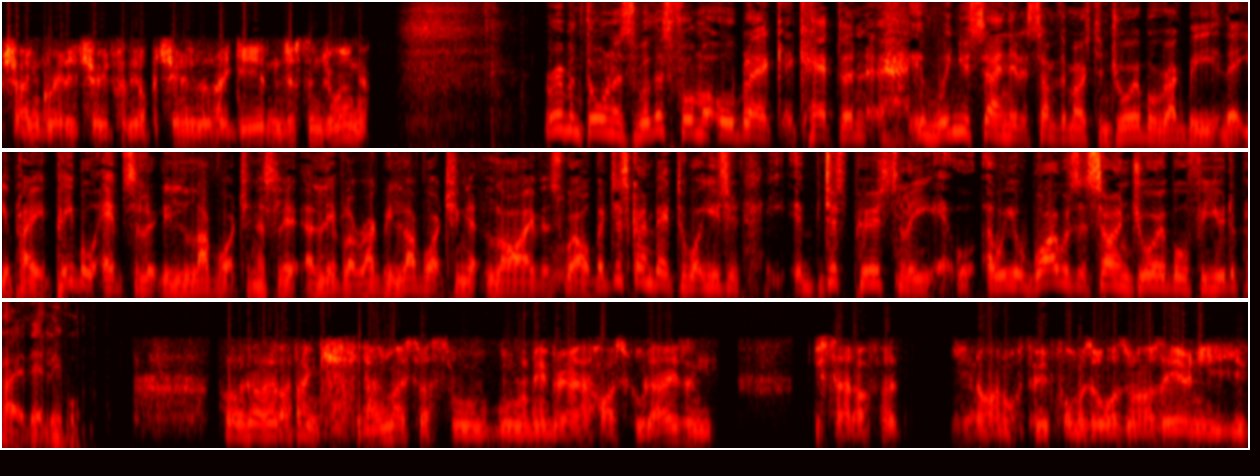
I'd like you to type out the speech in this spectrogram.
showing gratitude for the opportunity that they get and just enjoying it. Reuben Thorne is with us, former All Black captain. When you're saying that it's some of the most enjoyable rugby that you play, people absolutely love watching this level of rugby, love watching it live as well. But just going back to what you said, just personally, why was it so enjoyable for you to play at that level? Well, I think you know, most of us will, will remember our high school days, and you start off at you know, or third form as it was when I was there, and you, you,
